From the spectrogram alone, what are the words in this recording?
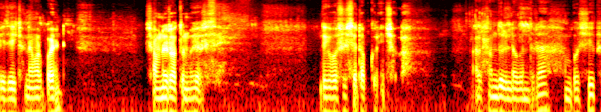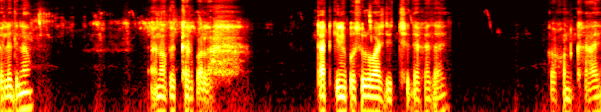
এই যে এইখানে আমার পয়েন্ট সামনে রতন ভাই আছে দেখে বসে সেট আপ করি ইনশাল্লাহ আলহামদুলিল্লাহ বন্ধুরা বসি ফেলে দিলাম। এখন অপেক্ষার পালা। টাটকিনি প্রচুর ওয়াশ দিচ্ছে, দেখা যায়। কখন খায়?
